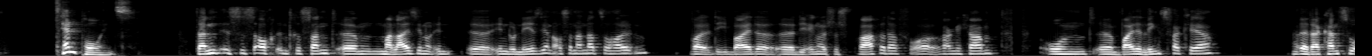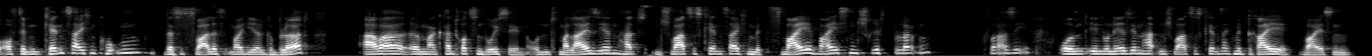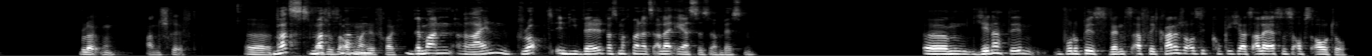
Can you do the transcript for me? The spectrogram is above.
10 Points. Dann ist es auch interessant, ähm, Malaysia und in, äh, Indonesien auseinanderzuhalten. weil die beide äh, die englische Sprache da vorrangig haben und äh, beide Linksverkehr. Äh, da kannst du auf dem Kennzeichen gucken. Das ist zwar alles immer hier geblurrt, aber äh, man kann trotzdem durchsehen. Und Malaysien hat ein schwarzes Kennzeichen mit zwei weißen Schriftblöcken quasi und Indonesien hat ein schwarzes Kennzeichen mit drei weißen Blöcken an Schrift. Äh, Was das macht ist auch man, mal hilfreich. wenn man rein droppt in die Welt, was macht man als allererstes am besten? Ähm, je nachdem, wo du bist. Wenn es afrikanisch aussieht, gucke ich als allererstes aufs Auto.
